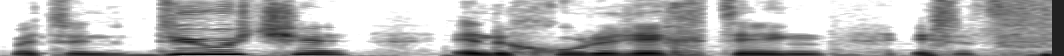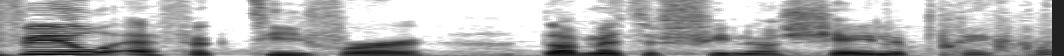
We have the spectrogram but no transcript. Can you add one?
Met een duwtje in de goede richting is het veel effectiever dan met een financiële prikkel.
